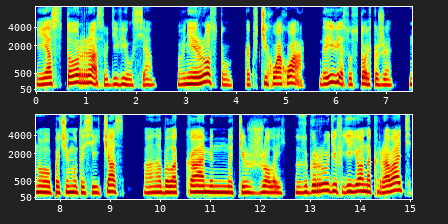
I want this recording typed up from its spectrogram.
я сто раз удивился. В ней росту, как в чихуахуа, да и весу столько же. Но почему-то сейчас она была каменно тяжелой. Сгрудив ее на кровать,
